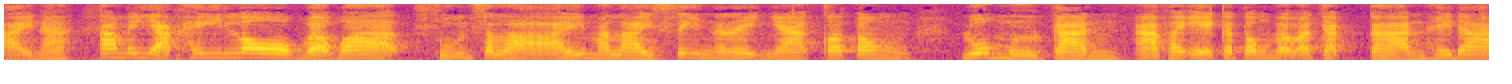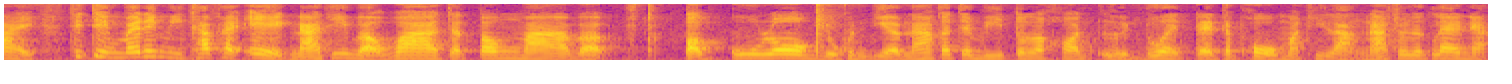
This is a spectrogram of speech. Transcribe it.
ายนะ ถ้าไม่อยากให้โลกแบบว่าสูญสลายมาลายสิ้นอะไรอย่างเงี้ยก็ต้องร่วมมือกันอ่าพระเอกก็ต้องแบบว่าจัดกการให้ได้ ที่จริงไม่ได้มีแค่พระเอกนะ ที่แบบว่าจะต้องมาแบบกอบกู้โลกอยู่คนเดียวนะ ก็จะมีตัวละครอื่นด้วย แต่จะโผล่มาทีหลังนะช่วงแรกๆเนี่ย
